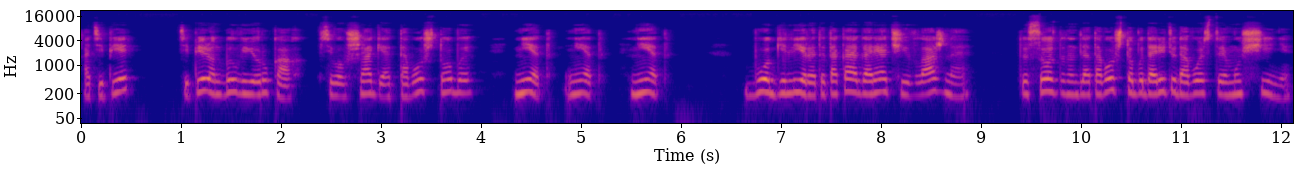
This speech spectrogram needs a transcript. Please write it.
А теперь... Теперь он был в ее руках, всего в шаге от того, чтобы... Нет, нет, нет. Боги, Лира, ты такая горячая и влажная. Ты создана для того, чтобы дарить удовольствие мужчине.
